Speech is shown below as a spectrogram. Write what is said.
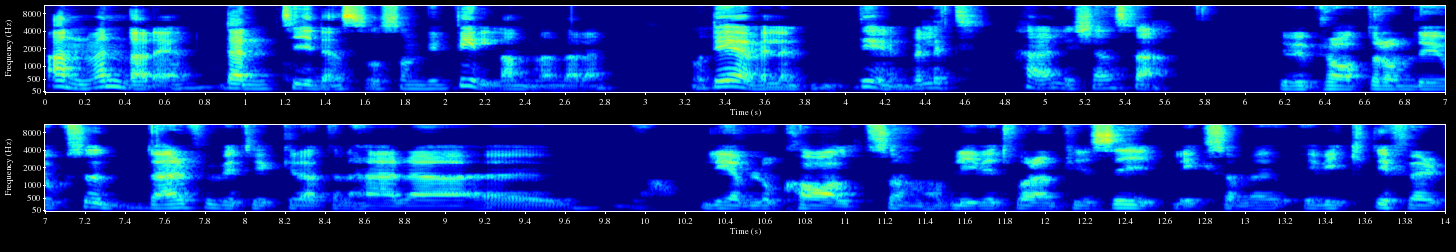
använda det, den tiden så som vi vill använda den. Och det är väl en, det är en väldigt härlig känsla. Det vi pratar om, det är också därför vi tycker att den här äh, lev lokalt som har blivit våran princip liksom är, är viktig för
